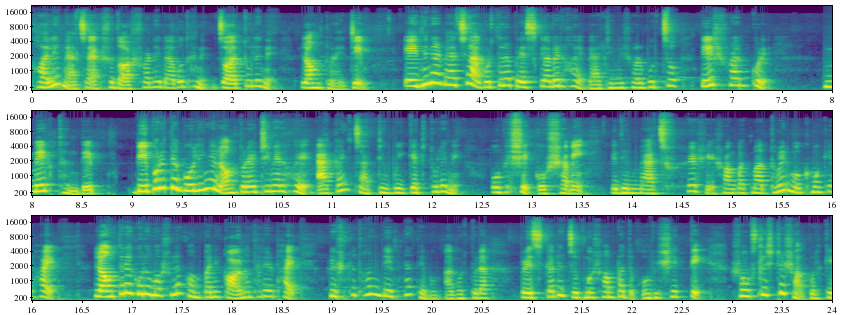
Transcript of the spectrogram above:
ফলে ম্যাচে একশো দশ রানের ব্যবধানে জয় তুলে নেয় লংতরাই টিম। এই দিনের ম্যাচে আগরতলা প্রেস ক্লাবের হয়ে ব্যাটিংয়ে সর্বোচ্চ তেইশ রান করে মেঘধন দেব। বিপরীতে বোলিংয়ে লংতরাই টিমের হয়ে একাই চারটি উইকেট তুলে নেয় অভিষেক গোস্বামী। এদিন ম্যাচ শেষে সংবাদ মাধ্যমের মুখোমুখি হয় লংতরা গরু মশলা কোম্পানি কর্ণধারের ভাই কৃষ্ণধন দেবনাথ এবং আগরতলা প্রেস ক্লাবের যুগ্ম সম্পাদক অভিষেক দে। সংশ্লিষ্ট সকলকে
